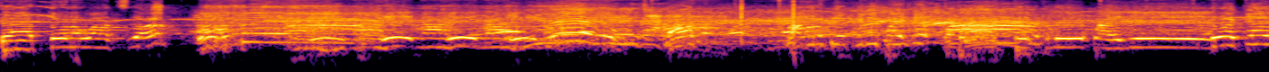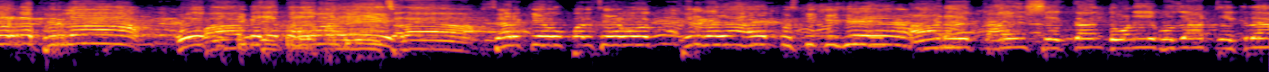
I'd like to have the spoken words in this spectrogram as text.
त्यातून वाचलं नाही नाही नाही टेकली पाहिजे. टेकले पाहिजे. डोक्यावर फिरला. वो कुस्ती करे पहलवान चला सर के ऊपर से वो फिर गया है कुश्ती कीजिए आणि काही सेकंद दोन्ही भुजा टेकल्या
